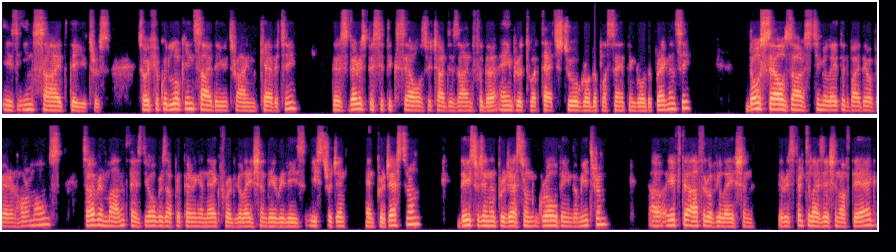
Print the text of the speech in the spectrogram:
is inside the uterus. So if you could look inside the uterine cavity, there's very specific cells which are designed for the embryo to attach to, grow the placenta, and grow the pregnancy. Those cells are stimulated by the ovarian hormones. So every month, as the ovaries are preparing an egg for ovulation, they release estrogen and progesterone. The estrogen and progesterone grow the endometrium. Uh, if the, after ovulation there is fertilization of the egg,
